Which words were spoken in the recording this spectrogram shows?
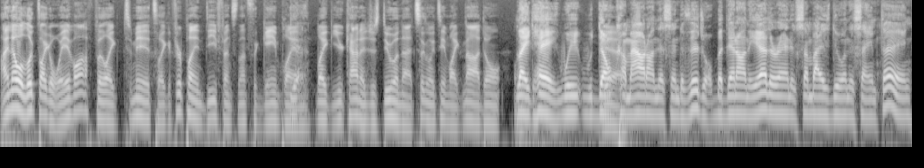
I know it looked like a wave off, but like to me, it's like if you're playing defense and that's the game plan, Yeah. like you're kind of just doing that, signaling team like, nah, don't. like, hey, we, we don't Yeah. come out on this individual. But then on the other end, if somebody's doing the same thing,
